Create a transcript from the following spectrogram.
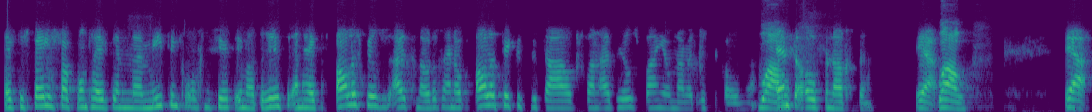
heeft de Spelersvakbond heeft een uh, meeting georganiseerd in Madrid. En heeft alle speelsters uitgenodigd. En ook alle tickets betaald vanuit heel Spanje om naar Madrid te komen. Wow. En te overnachten. Ja. Wauw. Ja,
